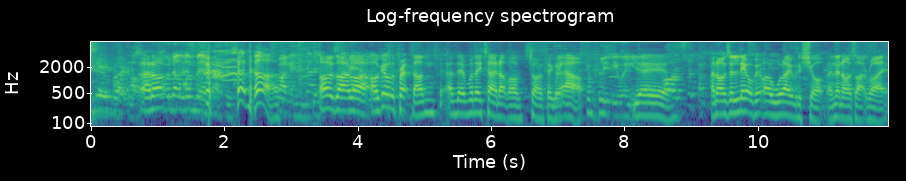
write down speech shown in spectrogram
And I, no. I was like, right, I'll get all the prep done, and then when they turn up, I'll try and figure it out. Completely winging. Yeah, yeah, yeah. And I was a little bit all over the shop, and then I was like, right,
